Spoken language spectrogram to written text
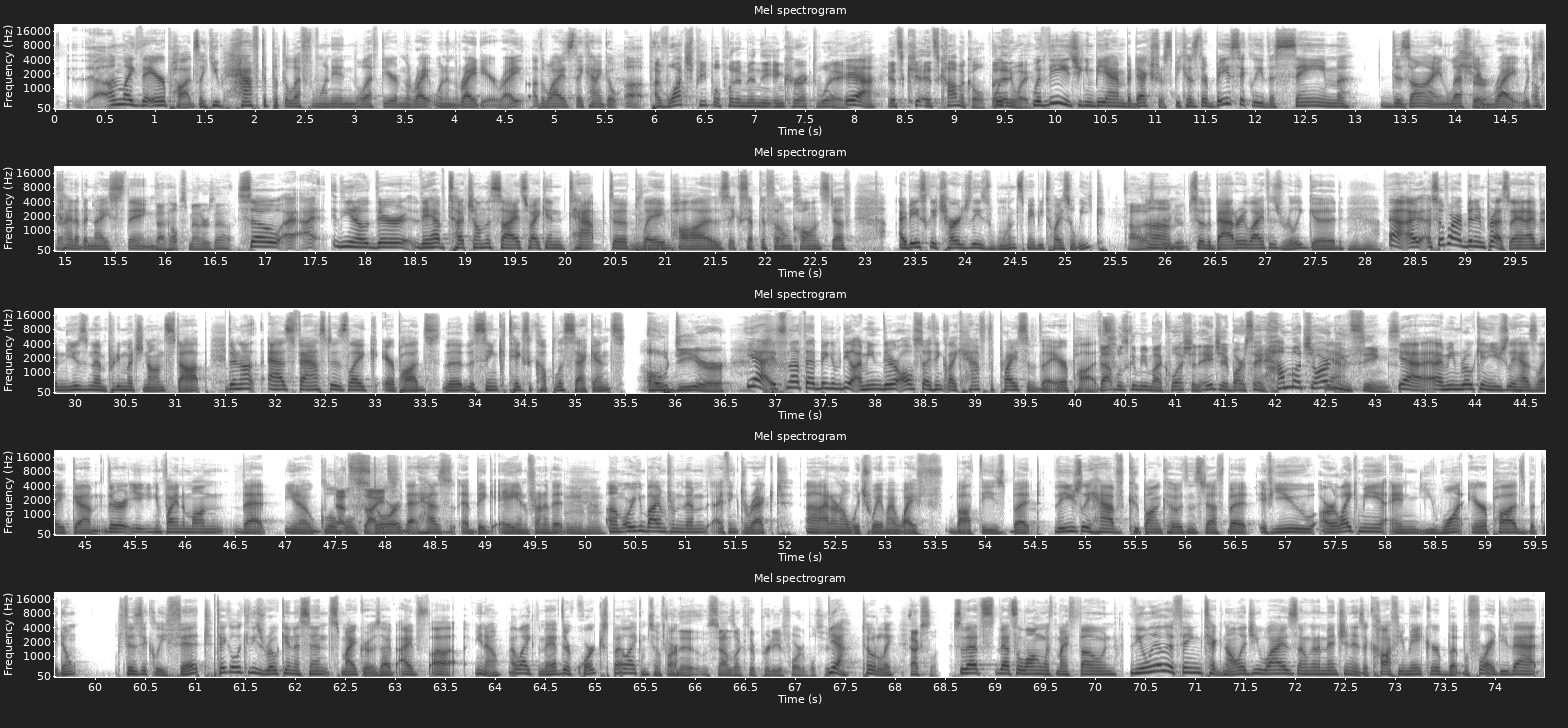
unlike the AirPods, like you have to put the left one in the left ear and the right one in the right ear, right? Otherwise, they kind of go up. I've watched people put them in the incorrect way. Yeah. It's it's comical. But With- anyway, with these, you can be ambidextrous because they're basically the same design, left Sure. and right, which is kind of a nice thing. that helps matters out. So I, I, you know, they're they have touch on the side, so I can tap to play, Mm-hmm. pause, accept a phone call and stuff. I basically charge these once, maybe twice a week. Oh, that's pretty good. Mm-hmm. So the battery life is really good. Yeah, I, so far I've been impressed, and I've been using them pretty much nonstop. They're not as fast as like AirPods. The the sync takes a couple of seconds. Oh dear. Yeah, it's not that big of a deal. I mean, they're also I think like half the price of the AirPods. That was going to be my question. AJ Barse, how much are Yeah. these things? Yeah, I mean, Rowkin usually has like um, there you, you can find them on that you know global That. Mm-hmm. store that has a big A in front of it, um, or you can buy them from them. I think direct. Uh, I don't know which way my wife bought these, but they usually have coupon codes and stuff. But if you are like me and you want AirPods but they don't physically fit, take a look at these Rowkin Ascents micros. I've, I've uh, you know, I like them. They have their quirks, but I like them so far. And It sounds like they're pretty affordable too. yeah, totally. Excellent. So that's that's along with my phone. The only other thing technology wise that I'm going to mention is a coffee maker. But before I do that,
